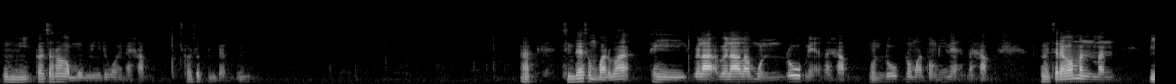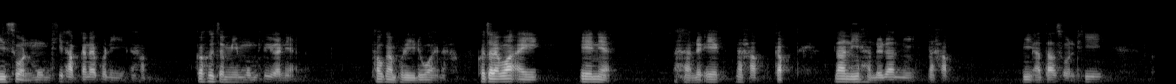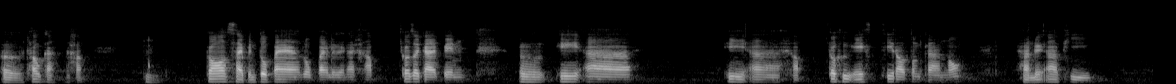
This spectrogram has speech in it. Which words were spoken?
มุมนี้ก็จะเท่ากับมุมนี้ด้วยนะครับ ก็จะเป็นแบบนี้อะจึงได้สมบัติว่าไอเวลาเวลาเราหมุนรูปเนี่ยนะครับหมุนรูปลงมาตรงนี้เนี่ยนะครับเออจะได้ว่ามันมันมีส่วนมุมที่ทับกันได้พอดีนะครับ ก็คือจะมีมุมที่เหลือเนี่ยเท่ากันพอดีด้วยนะครับ ก็จะได้ว่าไอเอเนี่ยหารด้วย x นะครับ กับด้านนี้หารด้วยด้านนี้นะครับ มีอัตราส่วนที่เออเท่ากันนะครับ ก็ใส่เป็นตัวแปรลงไปเลยนะครับ ก็จะกลายเป็นเออ ar ar ครับ ก็คือ x ที่เราต้องการเนาะ หารด้วย rp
